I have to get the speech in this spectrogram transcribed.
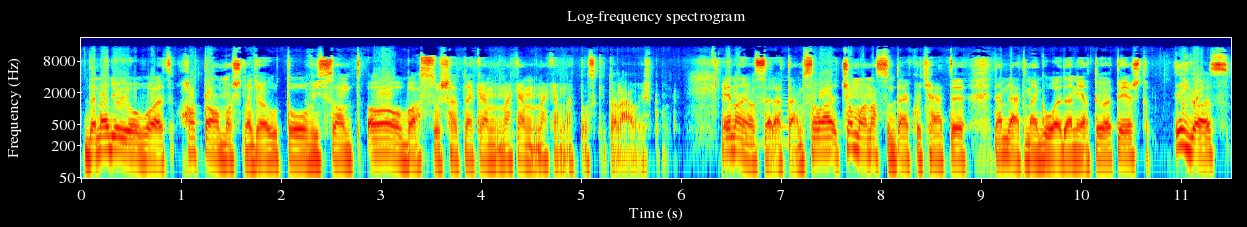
de nagyon jó volt, hatalmas nagy autó, viszont ó, basszus, hát nekem, nekem, nekem lett az kitalálva is pont. Én nagyon szeretem. Szóval csomóan azt mondták, hogy hát nem lehet megoldani a töltést. Igaz,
